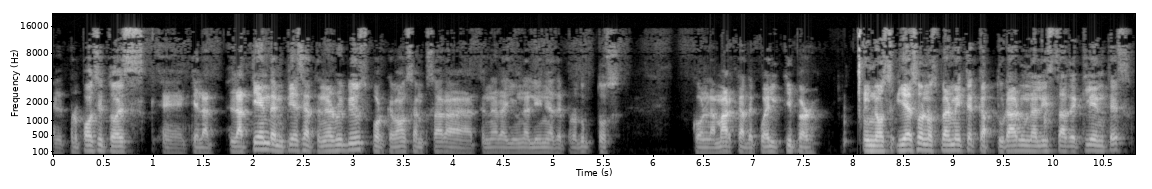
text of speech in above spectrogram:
el propósito es eh, que la, tienda empiece a tener reviews porque vamos a empezar a tener ahí una línea de productos con la marca de Quail Keeper. Y, nos, y eso nos permite capturar una lista de clientes,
